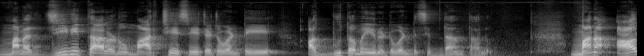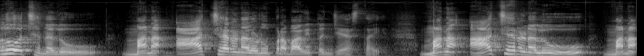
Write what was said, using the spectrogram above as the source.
మన జీవితాలను మార్చేసేటటువంటి అద్భుతమైనటువంటి సిద్ధాంతాలు. మన ఆలోచనలు మన ఆచరణలను ప్రభావితం చేస్తాయి. మన ఆచరణలు మన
